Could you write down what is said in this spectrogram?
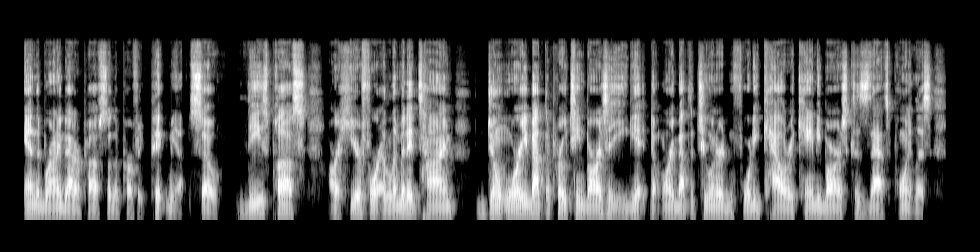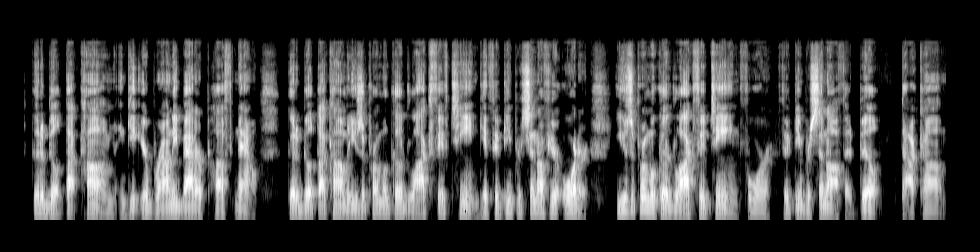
and the brownie batter puffs are the perfect pick me up. So these puffs are here for a limited time. Don't worry about the protein bars that you get. Don't worry about the 240 calorie candy bars because that's pointless. Go to built.com and get your brownie batter puff now. Go to built.com and use a promo code LOCK15. Get 15% off your order. Use a promo code LOCK15 for 15% off at built.com.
